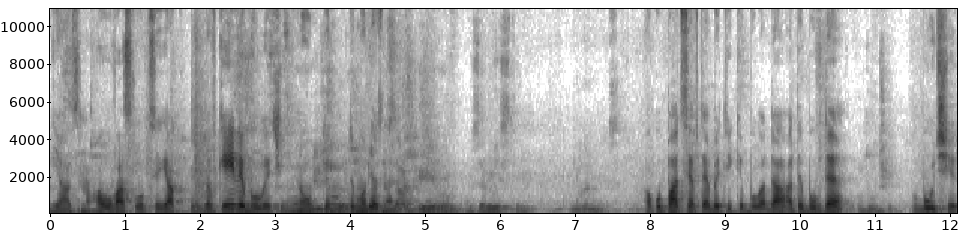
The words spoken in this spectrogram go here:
Ясно. А у вас, хлопці, як? Ви в Києві були? Чи ну, Тим, Тимур я знаю. За Києвом, за містом. Окупація в тебе тільки була, да? А ти був де? Бучі. В Бучі.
